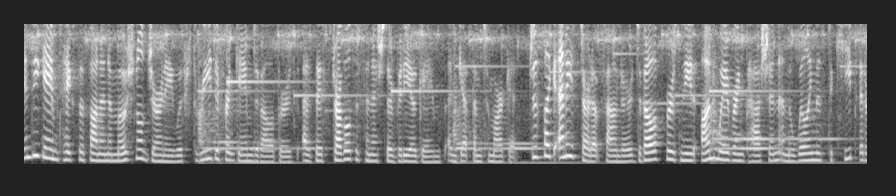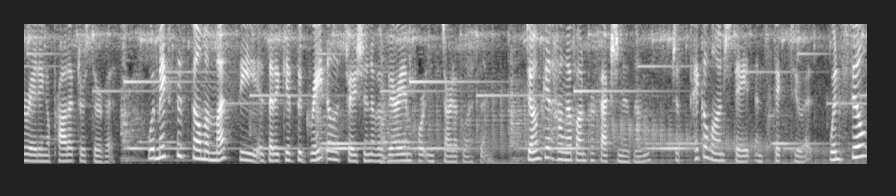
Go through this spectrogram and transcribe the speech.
Indie Game takes us on an emotional journey with three different game developers as they struggle to finish their video games and get them to market. Just like any startup founder, developers need unwavering passion and the willingness to keep iterating a product or service. What makes this film a must-see is that it gives a great illustration of a very important startup lesson. Don't get hung up on perfectionism, just pick a launch date and stick to it. When Phil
